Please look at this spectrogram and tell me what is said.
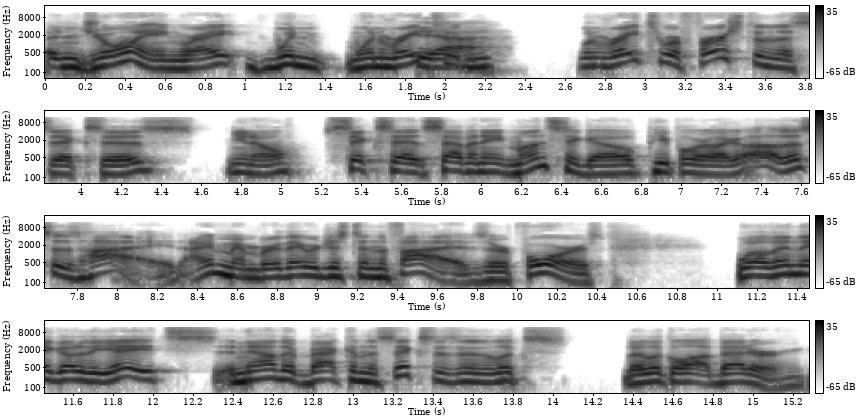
enjoying, right? When when rates yeah. when rates were first in the sixes, you know, six, seven, eight months ago, people were like, "Oh, this is high." I remember they were just in the fives or fours. Well, then they go to the eights, and now they're back in the sixes, and it looks they look a lot better.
